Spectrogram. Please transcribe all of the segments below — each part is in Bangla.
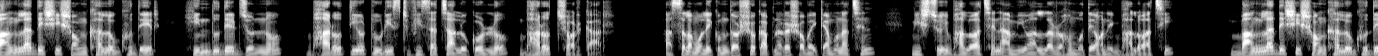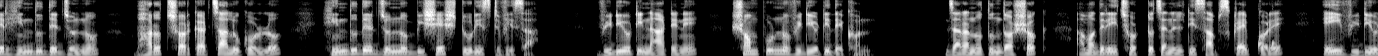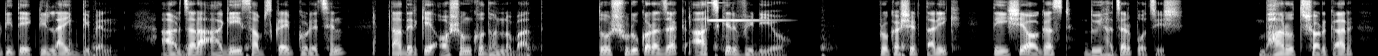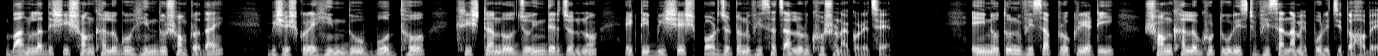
বাংলাদেশি সংখ্যালঘুদের, হিন্দুদের জন্য ভারতীয় ট্যুরিস্ট ভিসা চালু করল ভারত সরকার। আসসালামু আলাইকুম দর্শক, আপনারা সবাই কেমন আছেন? নিশ্চয়ই ভালো আছেন, আমিও আল্লাহর রহমতে অনেক ভালো আছি। বাংলাদেশি সংখ্যালঘুদের, হিন্দুদের জন্য ভারত সরকার চালু করল হিন্দুদের জন্য বিশেষ ট্যুরিস্ট ভিসা। ভিডিওটি না টেনে সম্পূর্ণ ভিডিওটি দেখুন। যারা নতুন দর্শক, আমাদের এই ছোট্ট চ্যানেলটি সাবস্ক্রাইব করে এই ভিডিওটিতে একটি লাইক দিবেন। আর যারা আগেই সাবস্ক্রাইব করেছেন, তাদেরকে অসংখ্য ধন্যবাদ। তো শুরু করা যাক আজকের ভিডিও। প্রকাশের তারিখ তেইশে অগাস্ট দুই ভারত সরকার বাংলাদেশি সংখ্যালঘু হিন্দু সম্প্রদায়, বিশেষ করে হিন্দু, বৌদ্ধ, খ্রিস্টান ও জৈনদের জন্য একটি বিশেষ পর্যটন ভিসা চালুর ঘোষণা করেছে। এই নতুন ভিসা প্রক্রিয়াটি সংখ্যালঘু ট্যুরিস্ট ভিসা নামে পরিচিত হবে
